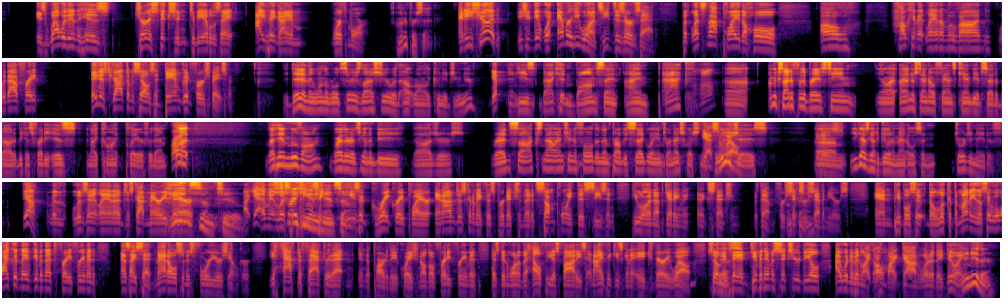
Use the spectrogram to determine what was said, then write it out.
is well within his jurisdiction to be able to say, I think I am worth more. 100%. And he should. He should get whatever he wants. He deserves that. But let's not play the whole, oh, how can Atlanta move on without Freddie? They just got themselves a damn good first baseman. They did, and they won the World Series last year without Ronald Acuna Jr. Yep. And he's back hitting bombs, saying, "I am back." Mhm. Uh, I'm excited for the Braves team. You know, I, I understand how fans can be upset about it because Freddie is an iconic player for them. Right. But let him move on, whether it's going to be Dodgers, Red Sox now entering the fold, and then probably segueing into our next question. Yes, Blue. Jays. Um, you guys got to go to Matt Olson, Georgia native. Yeah, I mean, lives in Atlanta, just got married there. Handsome, too. Uh, yeah, I mean, listen, he Strikingly is a, handsome. he's a great, great player, and I'm just going to make this prediction that at some point this season he will end up getting an extension with them for six or seven years. And people say they'll look at the money and they'll say, "Well, why couldn't they have given that to Freddie Freeman?" As I said, Matt Olson is four years younger. You have to factor that in- into part of the equation. Although Freddie Freeman has been one of the healthiest bodies, and I think he's going to age very well. So if they had given him a six-year deal, I wouldn't have been like, "Oh my God, what are they doing?" Me neither.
